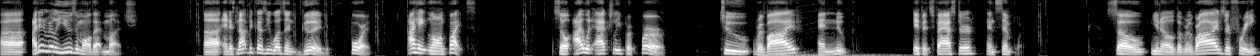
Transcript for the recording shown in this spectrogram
uh, I didn't really use him all that much. Uh, and it's not because he wasn't good for it. I hate long fights. So I would actually prefer to revive and nuke if it's faster and simpler. So, you know, the revives are free.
